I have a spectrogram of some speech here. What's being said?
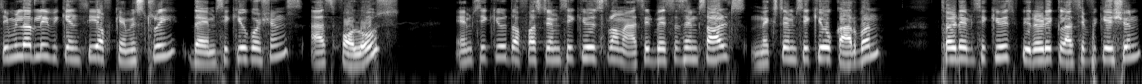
Similarly, we can see of chemistry the MCQ questions as follows. MCQ, the first MCQ is from acid, bases and salts. Next MCQ, carbon. Third MCQ is periodic classification.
